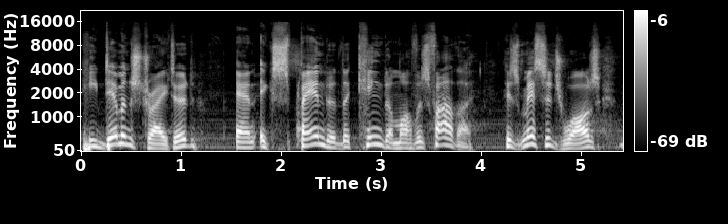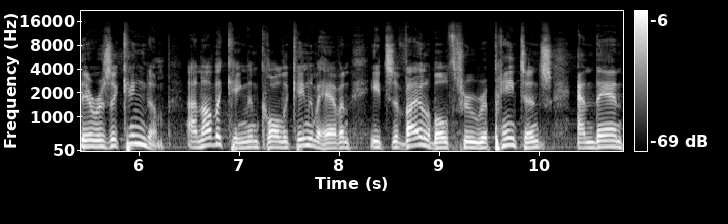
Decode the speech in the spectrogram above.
he demonstrated and expanded the kingdom of his Father. His message was there is a kingdom, another kingdom called the kingdom of heaven. It's available through repentance, and then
